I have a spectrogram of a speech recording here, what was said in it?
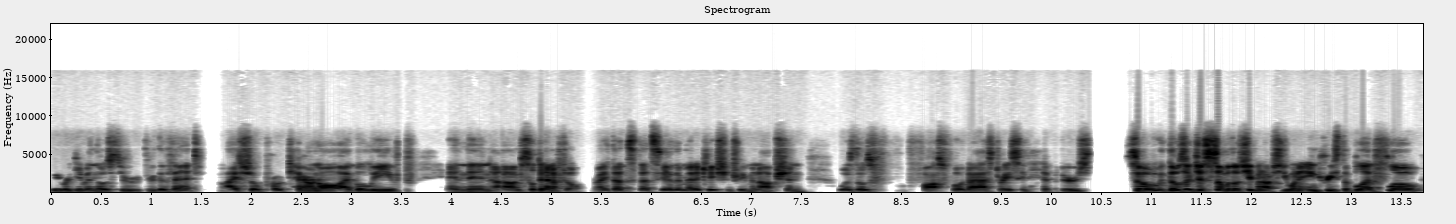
we were giving those through through the vent. Isoproterenol, I believe and then um, sildenafil, right? That's that's the other medication treatment option. Was those phosphodiesterase inhibitors? So those are just some of those treatment options. You want to increase the blood flow.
